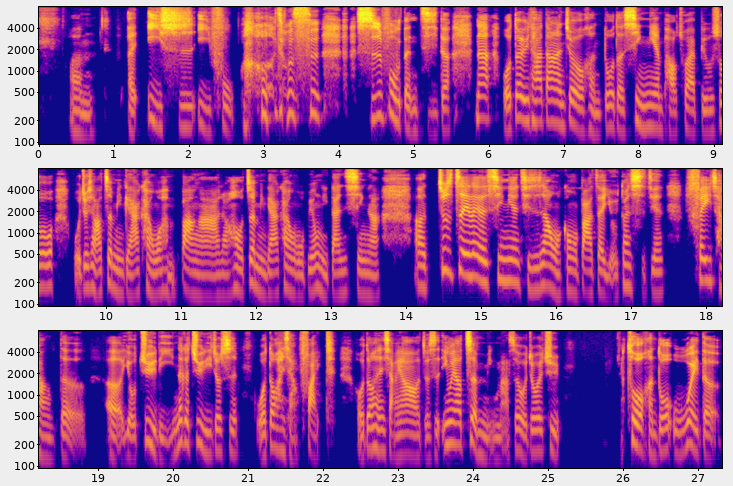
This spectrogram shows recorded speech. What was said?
嗯。呃，亦师亦父，就是师傅等级的。那我对于他当然就有很多的信念跑出来，比如说，我就想要证明给他看我很棒啊，然后证明给他看我不用你担心啊，呃，就是这一类的信念，其实让我跟我爸在有一段时间非常的呃有距离。那个距离就是我都很想 fight，我都很想要，就是因为要证明嘛，所以我就会去做很多无谓的。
